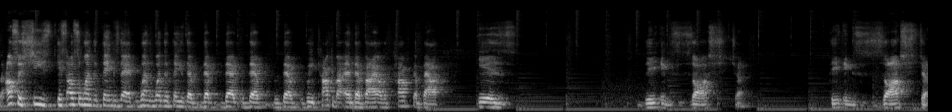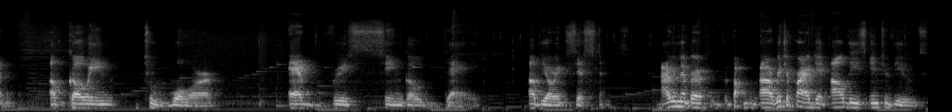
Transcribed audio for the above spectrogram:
But also, she's. It's also one of the things that one one of the things that that that that, that we talked about and that Viola talked about is the exhaustion the exhaustion of going to war every single day of your existence. I remember uh, Richard Pryor did all these interviews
